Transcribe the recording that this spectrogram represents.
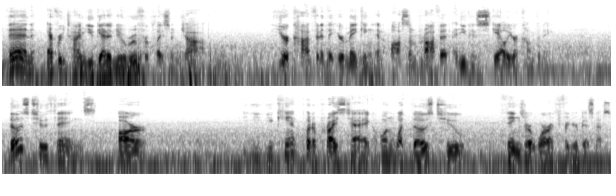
then every time you get a new roof replacement job, you're confident that you're making an awesome profit and you can scale your company. Those two things are, you, can't put a price tag on what those two things are worth for your business.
